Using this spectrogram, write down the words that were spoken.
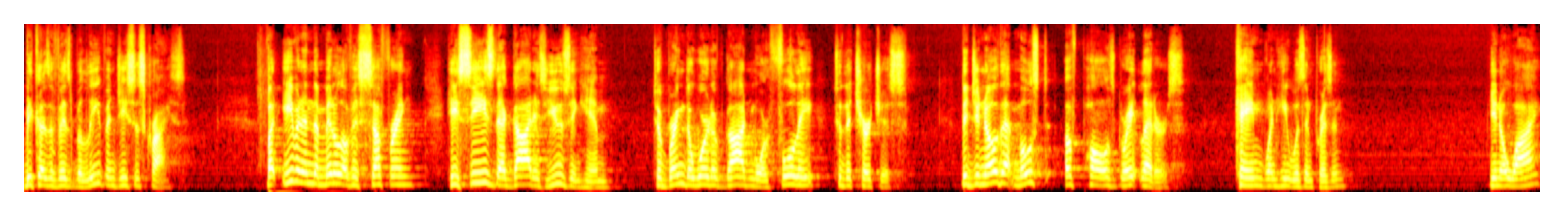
because of his belief in Jesus Christ. But even in the middle of his suffering, he sees that God is using him to bring the word of God more fully to the churches. Did you know that most of Paul's great letters came when he was in prison? You know why?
